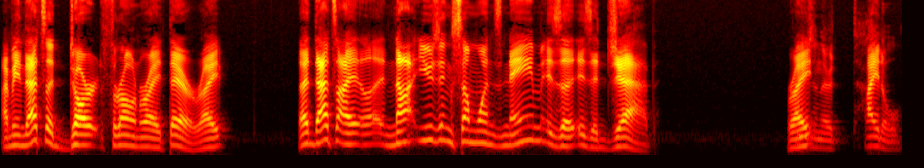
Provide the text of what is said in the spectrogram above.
I mean, that's a dart thrown right there, right? That that's I uh, not using someone's name is a is a jab. Right? Using their title.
